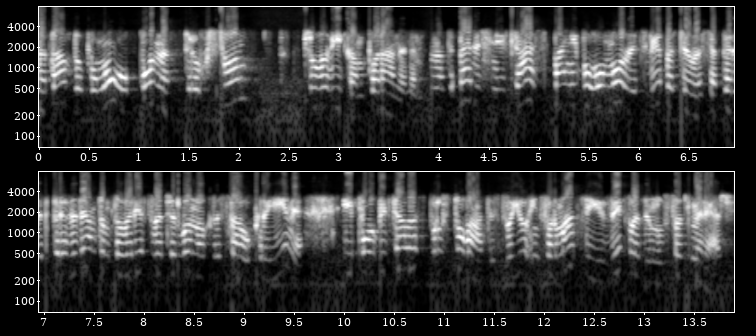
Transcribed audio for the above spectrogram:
надав допомогу понад 300 чоловікам пораненим. На теперішній час пані Богомолець вибачилася Товариства Червоного Христа України і пообіцяла спростувати свою інформацію, викладену в соцмережі.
